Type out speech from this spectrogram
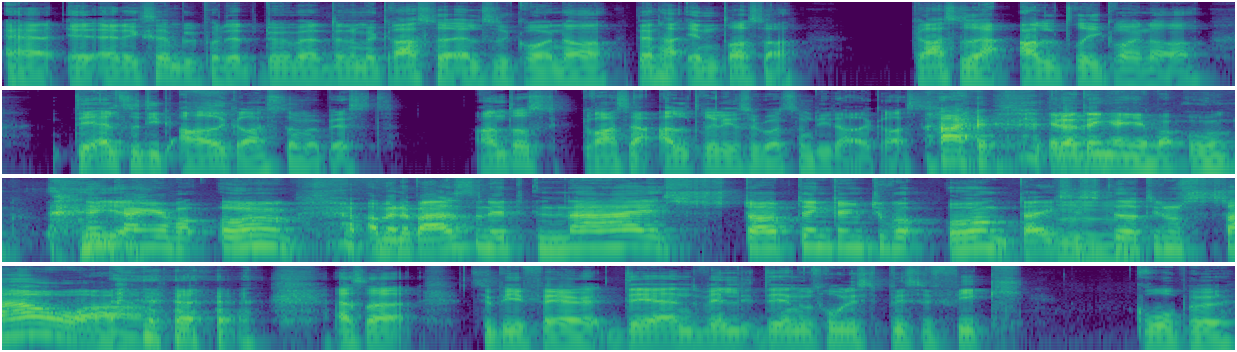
er, er et eksempel på det, den med græsset er altid grønnere. Den har ændret sig. Græsset er aldrig grønnere. Det er altid dit eget græs, som er bedst. Andres græs er aldrig lige så godt som dit eget græs. Nej, eller dengang jeg var ung. Dengang ja. jeg var ung. Og man er bare sådan lidt, nej, stop, dengang du var ung. Der eksisterede mm. dinosaurer. altså, to be fair, det er en, vældig, det er en utrolig specifik gruppe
